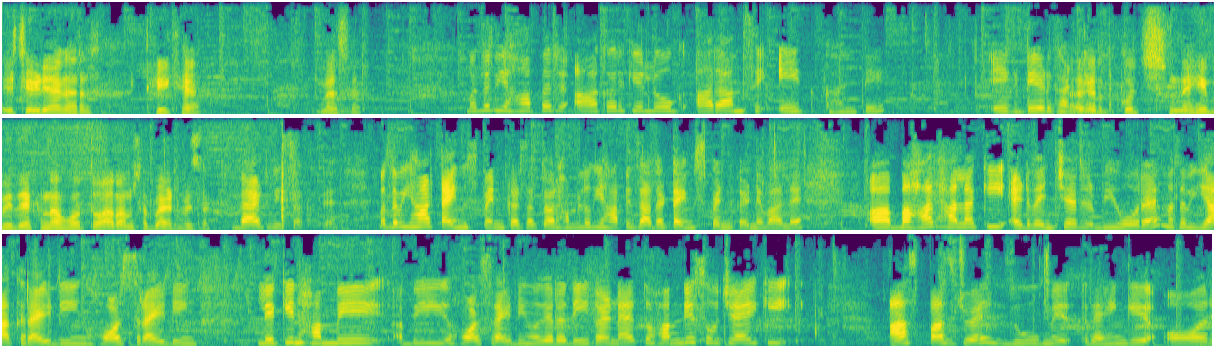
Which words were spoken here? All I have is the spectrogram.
ये चिड़ियाघर ठीक है वैसे? मतलब यहाँ पर आकर के लोग आराम से एक घंटे एक डेढ़ घंटे अगर कुछ नहीं भी देखना हो तो आराम से बैठ भी सकते बैठ भी सकते हैं। मतलब यहाँ टाइम स्पेंड कर सकते हैं और हम लोग यहाँ पे ज़्यादा टाइम स्पेंड करने वाले हैं। बाहर हालाँकि एडवेंचर भी हो रहा है मतलब याक राइडिंग हॉर्स राइडिंग लेकिन हमें अभी हॉर्स राइडिंग वगैरह नहीं करना है। तो हमने सोचा है कि आसपास जो है ज़ू में रहेंगे और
